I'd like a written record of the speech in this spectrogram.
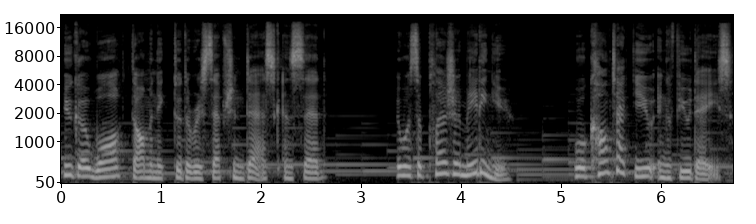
Hugo walked Dominic to the reception desk and said, It was a pleasure meeting you. We'll contact you in a few days.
